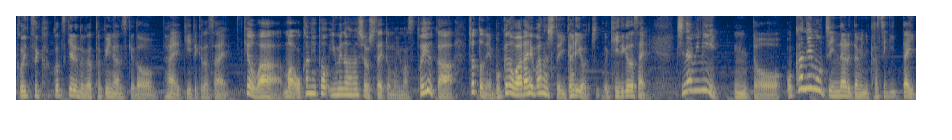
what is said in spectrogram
こいつかっこつけるのが得意なんですけど。はい聞いてください。今日はまあお金と夢の話をしたいと思います。というかちょっとね僕の笑い話と怒りをちょっと聞いてください。ちなみにうんとお金持ちになるために稼ぎたいっ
